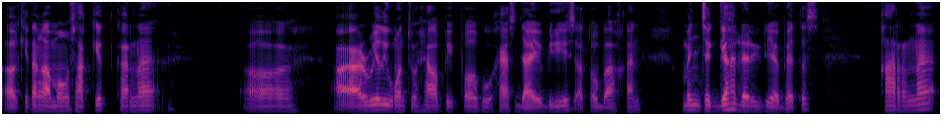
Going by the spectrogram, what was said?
uh, kita nggak mau sakit karena uh, I really want to help people who has diabetes atau bahkan mencegah dari diabetes karena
